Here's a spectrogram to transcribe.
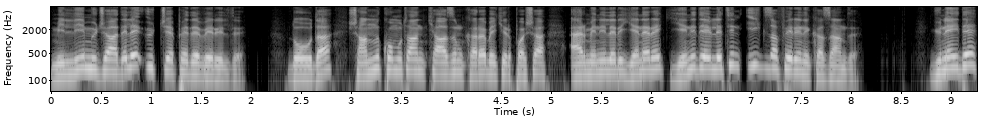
Milli mücadele üç cephede verildi. Doğuda şanlı komutan Kazım Karabekir Paşa Ermenileri yenerek yeni devletin ilk zaferini kazandı. Güneyde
